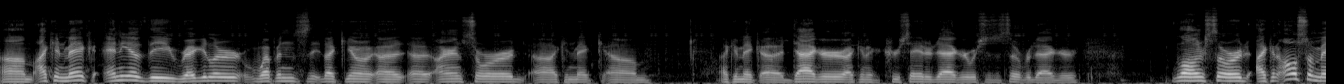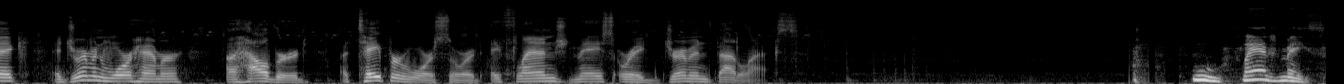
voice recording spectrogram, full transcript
Um, I can make any of the regular weapons, like you know, uh, uh, iron sword. Uh, I can make. Um, I can make a dagger. I can make a crusader dagger, which is a silver dagger. Long sword. I can also make a German warhammer, a halberd, a taper war sword, a flanged mace, or a German battle axe? Ooh, flanged mace.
